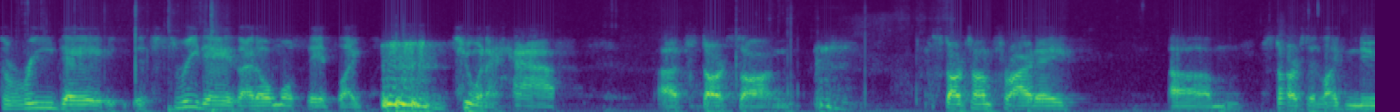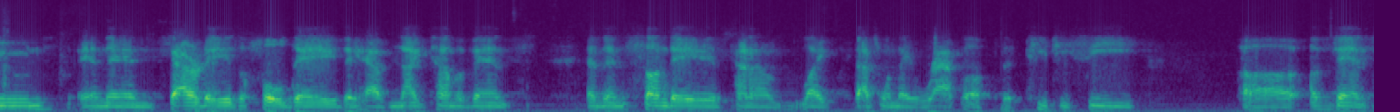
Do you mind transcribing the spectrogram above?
three days. It's three days. I'd almost say it's like two and a half. Uh, it starts on starts on Friday. Um, starts at like noon, and then Saturday is a full day. They have nighttime events, and then Sunday is kind of like that's when they wrap up the TTC uh, events.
